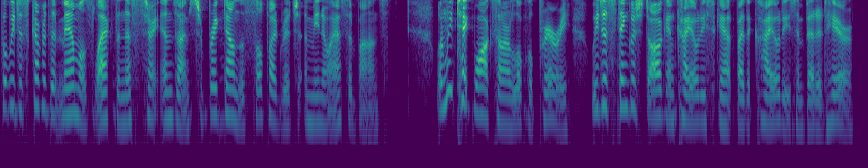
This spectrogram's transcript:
but we discovered that mammals lack the necessary enzymes to break down the sulfide rich amino acid bonds. When we take walks on our local prairie, we distinguish dog and coyote scat by the coyote's embedded hair.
